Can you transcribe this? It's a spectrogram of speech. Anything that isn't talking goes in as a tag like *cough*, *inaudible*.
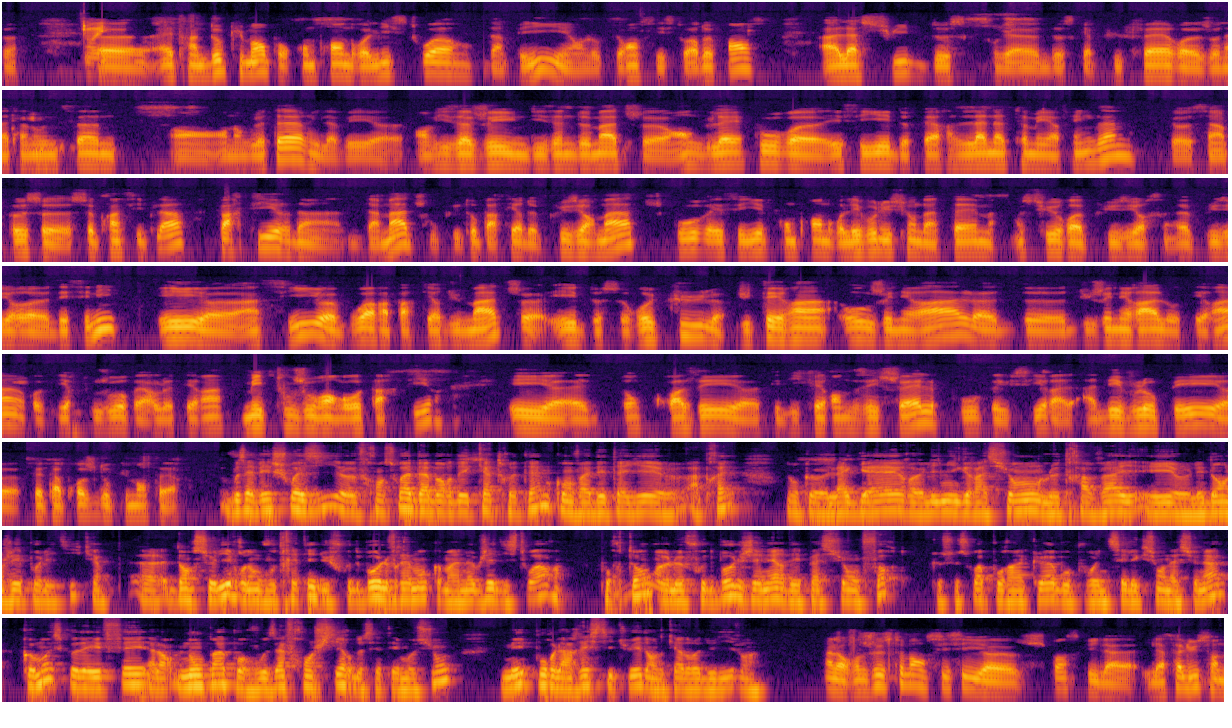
euh, être un document pour comprendre l'histoire d'un pays, et en l'occurrence l'histoire de France, à la suite de ce, de ce qu'a pu faire euh, Jonathan Wilson en, Angleterre. Il avait euh, envisagé une dizaine de matchs euh, anglais pour essayer de faire l'Anatomy of England. C'est un peu ce, ce principe-là partir d'un match, ou plutôt partir de plusieurs matchs, pour essayer de comprendre l'évolution d'un thème sur euh, plusieurs, euh, plusieurs euh, décennies, et ainsi voir à partir du match et de ce recul du terrain au général, de, du général au terrain, revenir toujours vers le terrain, mais toujours en repartir, et donc croiser ces différentes échelles pour réussir à, à développer cette approche documentaire. Vous avez choisi, euh, François, d'aborder quatre thèmes qu'on va détailler euh, après. Donc euh, la guerre, l'immigration, le travail et les dangers politiques. dans ce livre, donc vous traitez du football vraiment comme un objet d'histoire. Pourtant, le football génère des passions fortes, que ce soit pour un club ou pour une sélection nationale. Comment est-ce que vous avez fait, alors non pas pour vous affranchir de cette émotion, mais pour la restituer dans le cadre du livre? Alors justement, si si, euh, je pense qu'il a il a fallu s'en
